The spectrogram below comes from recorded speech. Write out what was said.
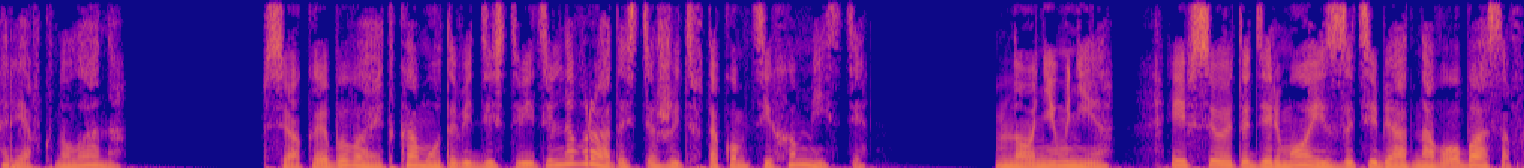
Рявкнула она. Всякое бывает, кому-то ведь действительно в радости жить в таком тихом месте. Но не мне. И все это дерьмо из-за тебя одного, Басов.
